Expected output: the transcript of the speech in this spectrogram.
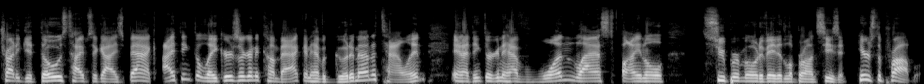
try to get those types of guys back. I think the Lakers are going to come back and have a good amount of talent. And I think they're going to have one last final super motivated LeBron season. Here's the problem.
